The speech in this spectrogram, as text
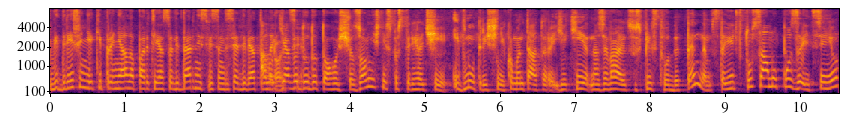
від рішень, які прийняла партія Солідарність в 89-му Але я веду до того, що зовнішні спостерігачі і внутрішні коментатори, які називають суспільство дитинним, стають в ту саму позицію.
